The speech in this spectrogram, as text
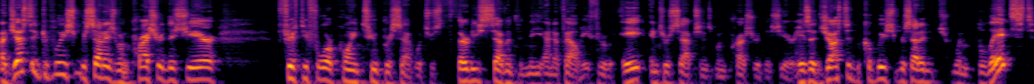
Adjusted completion percentage when pressured this year, 54.2%, which was 37th in the NFL. He threw eight interceptions when pressured this year. His adjusted completion percentage when blitzed,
